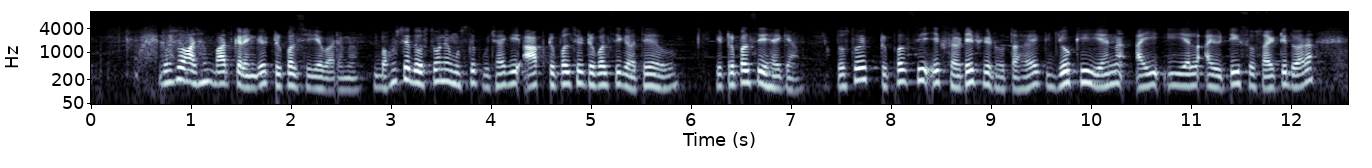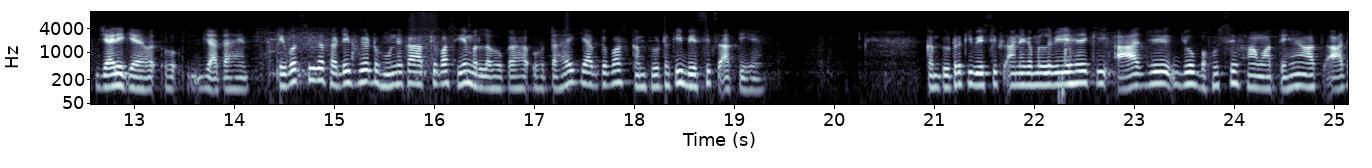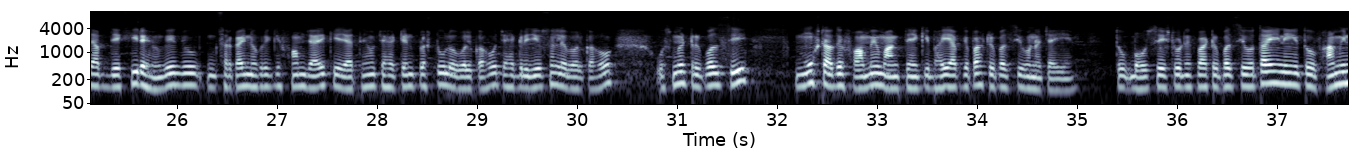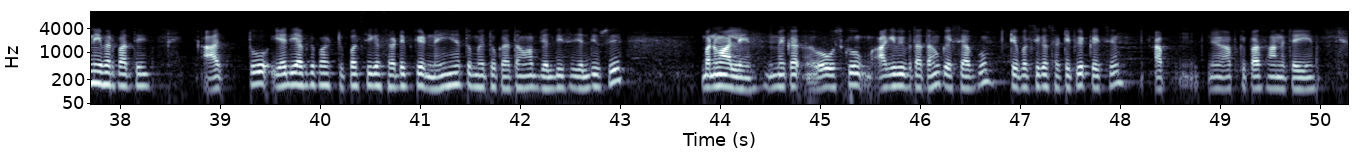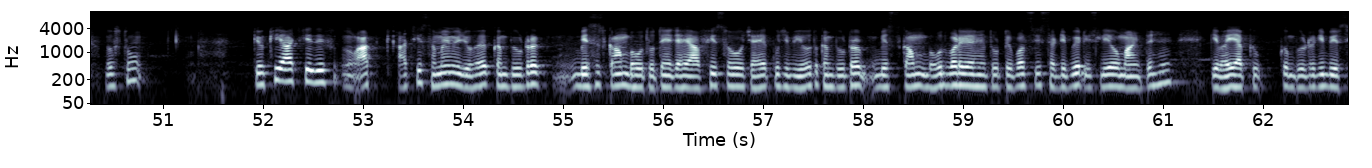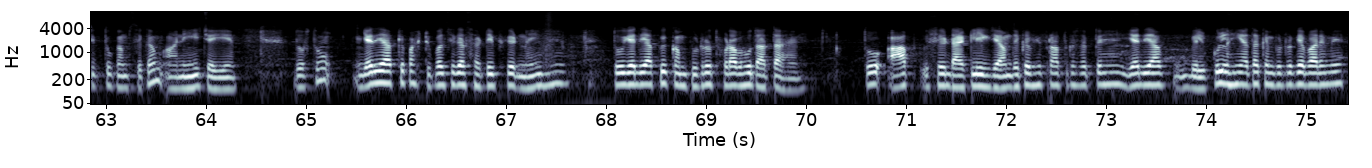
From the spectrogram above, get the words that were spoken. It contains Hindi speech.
दोस्तों, आज हम बात करेंगे ट्रिपल सी के बारे में। बहुत से दोस्तों ने मुझसे पूछा कि आप ट्रिपल सी ट्रिपल सी कहते हो? ये ट्रिपल सी है क्या? दोस्तों, एक ट्रिपल सी एक सर्टिफिकेट होता है जो कि N I E L I T society द्वारा जारी किया जाता है। ट्रिपल सी का सर्टिफिकेट होने का आपके पास ये मतलब होगा, होता है कि आपके पास कंप्यूटर की बेसिक्स आती है। कंप्यूटर की बेसिक्स आने का मतलब ये है कि आज जो बहुत से फॉर्म आते हैं, आज आज आप देख ही रहे होंगे, जो सरकारी नौकरी के फॉर्म जारी किए जाते हैं, वो चाहे टेन प्लस टू लेवल का हो, चाहे ग्रेजुएशन लेवल का हो, उसमें triple C most of the form में मांगते हैं कि भाई आपके पास ट्रिपल सी होना चाहिए। तो बहुत से स्टूडेंट्स के पास ट्रिपल सी होता ही नहीं तो फॉर्म ही नहीं भर पाते। आज तो यदि आपके पास ट्रिपल सी का सर्टिफिकेट नहीं है तो मैं तो कहता हूँ आप जल्दी से जल्दी उसे बनवा लें। मैं कर, उसको आगे भी बताता हूँ कैसे आपको ट्रिपल सी का सर्टिफिकेट कैसे आप, आपके पास आना चाहिए। दोस्तों, क्योंकि आज के आज आज के समय में जो है कंप्यूटर बेसिस काम बहुत होते हैं, चाहे ऑफ़िस हो, चाहे कुछ भी हो तो कंप्यूटर बेसिस काम बहुत बढ़ गए हैं। तो ट्रिपल सी सर्टिफिकेट इसलिए वो मांगते हैं कि भाई आपको कंप्यूटर की बेसिक तो कम से कम आनी ही चाहिए। दोस्तों, यदि आपके पास ट्रिपल सी का सर्टिफिकेट नहीं है तो यदि आपको कंप्यूटर थोड़ा बहुत आता है तो आप उसे डायरेक्टली एग्ज़ाम देकर भी प्राप्त कर सकते हैं। यदि आप बिल्कुल नहीं आता कंप्यूटर के बारे में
